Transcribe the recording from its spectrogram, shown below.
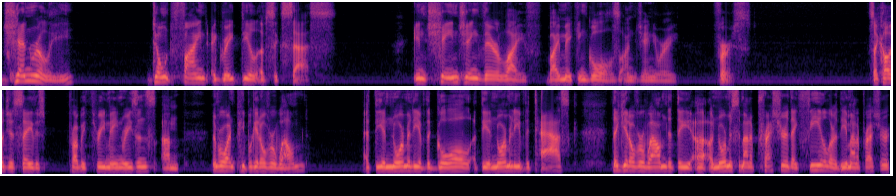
generally don't find a great deal of success in changing their life by making goals on January 1st. Psychologists say there's probably three main reasons. Um, number one, people get overwhelmed at the enormity of the goal, at the enormity of the task. They get overwhelmed at the uh, enormous amount of pressure they feel or the amount of pressure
